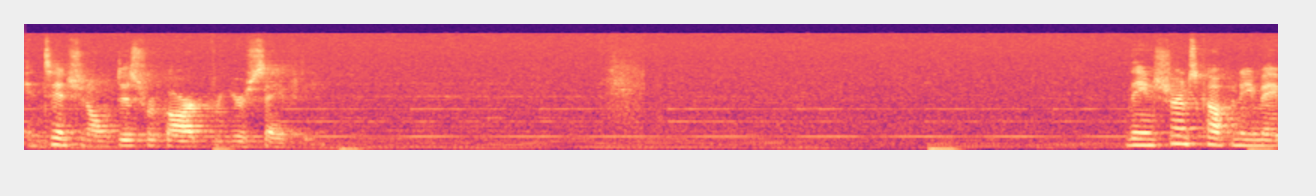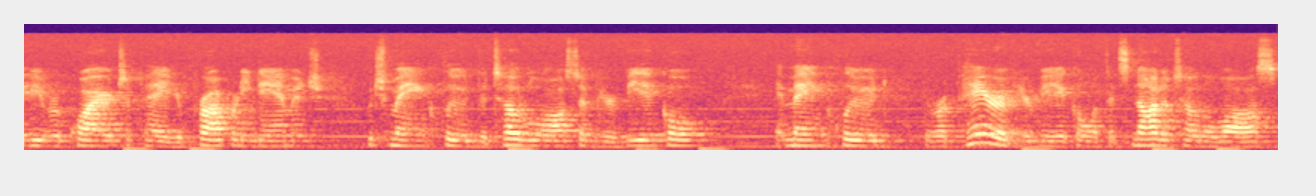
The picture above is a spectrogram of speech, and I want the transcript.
intentional disregard for your safety. The insurance company may be required to pay your property damage which may include the total loss of your vehicle. It may include the repair of your vehicle if it's not a total loss,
